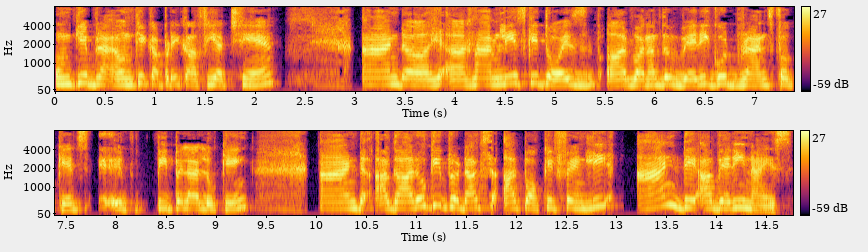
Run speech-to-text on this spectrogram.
उनके उनके कपड़े काफ़ी अच्छे हैं। एंड हैमलेस के toys are one of the very good brands for kids people are looking and Agaro के products are pocket friendly and they are very nice.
